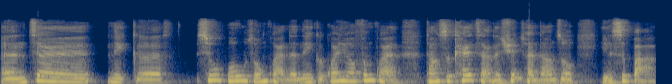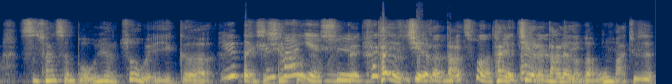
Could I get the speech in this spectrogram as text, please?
嗯，在那个。西湖博物总馆的那个官窑分馆当时开展的宣传当中，也是把四川省博物院作为一个，因为本身它也是，对它也借了大，它也借了大量的文物嘛，就是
